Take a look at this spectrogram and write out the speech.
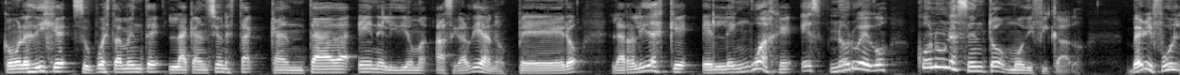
Como les dije, supuestamente la canción está cantada en el idioma asgardiano, pero la realidad es que el lenguaje es noruego con un acento modificado. Very Full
